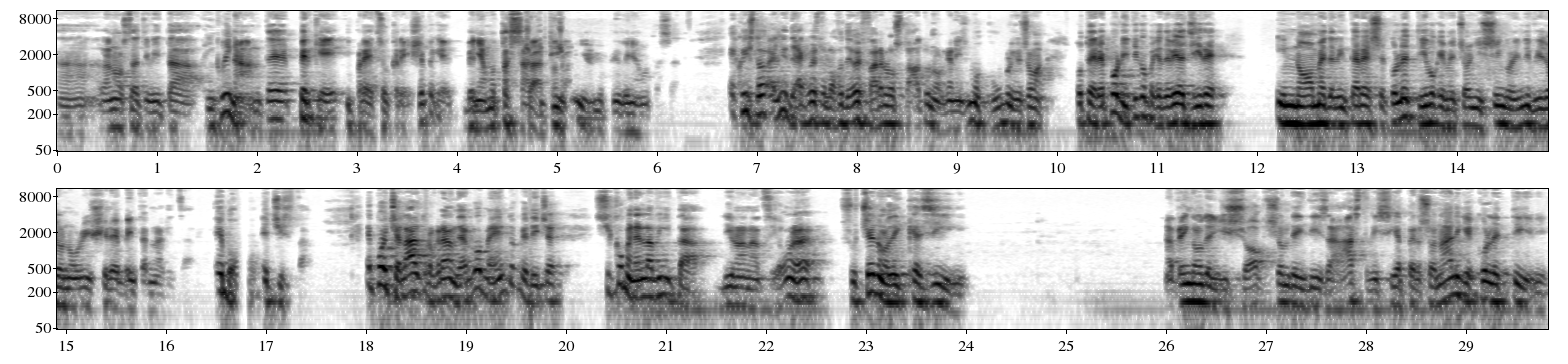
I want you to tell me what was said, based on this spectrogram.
uh, la nostra attività inquinante perché il prezzo cresce, perché veniamo tassati, certo, più veniamo, più veniamo tassati. E questa è l'idea, questo lo deve fare lo Stato, un organismo pubblico, insomma, potere politico perché deve agire in nome dell'interesse collettivo che invece ogni singolo individuo non riuscirebbe a internalizzare. E boh, e ci sta. E poi c'è l'altro grande argomento che dice, siccome nella vita di una nazione eh, succedono dei casini, avvengono degli shock, ci sono dei disastri sia personali che collettivi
